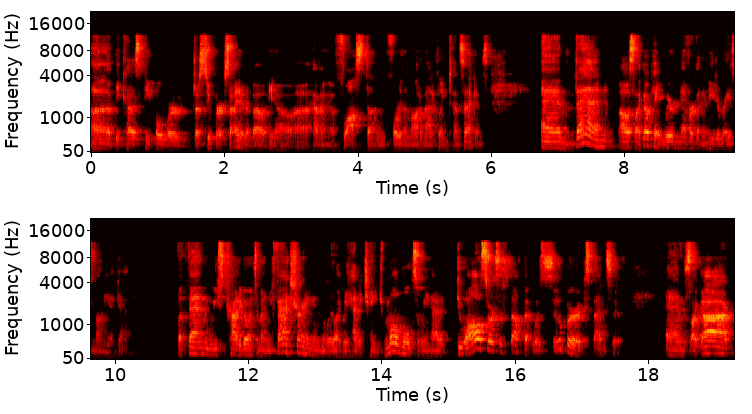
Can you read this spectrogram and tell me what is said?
uh, because people were just super excited about you know uh, having a floss done for them automatically in 10 seconds. And then I was like, okay, we're never going to need to raise money again. But then we tried to go into manufacturing and we're like, we had to change molds and we had to do all sorts of stuff that was super expensive. And it's like, ah,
